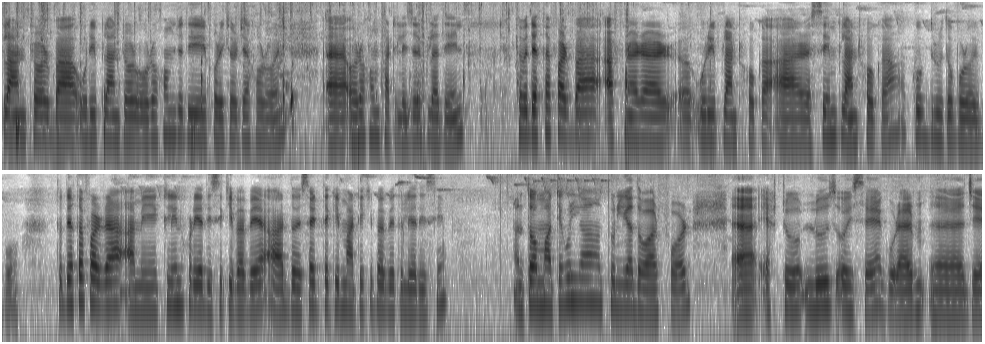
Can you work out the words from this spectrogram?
প্লান্টর বা উড়ি প্লান্টর ওরকম যদি পরিচর্যা করেন ওরকম ফার্টিলাইজারগুলো দেন। তবে দেখতে পারবা আপনার আর উড়ি প্লান্ট হোকা আর সেম প্লান্ট হোকা খুব দ্রুত বড় হইব। তো দেখতে পাররা আমি ক্লিন করিয়া দিছি কীভাবে আর দুই সাইড থেকে মাটি কীভাবে তুলিয়া দিছি। তো মাটিগুলা তুলিয়া দেওয়ার পর একটু লুজ হয়েছে গোড়ার যে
